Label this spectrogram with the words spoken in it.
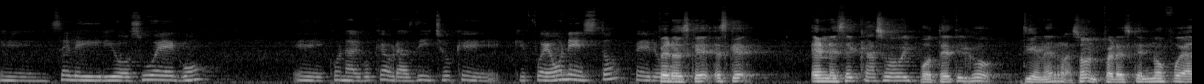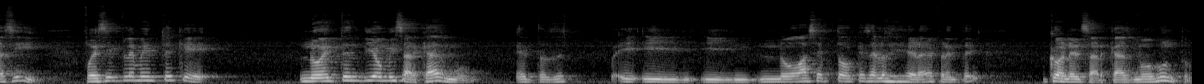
eh, se le hirió su ego eh, con algo que habrás dicho que, que, fue honesto, pero... Pero es que, es que en ese caso hipotético tienes razón, pero es que no fue así. Fue simplemente que no entendió mi sarcasmo. Entonces, y, no aceptó que se lo dijera de frente con el sarcasmo junto.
